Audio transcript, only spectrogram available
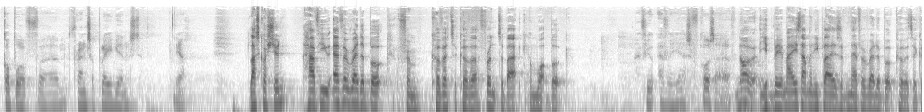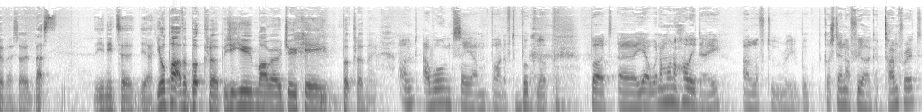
a couple of um, friends I play against. Yeah. Last question: Have you ever read a book from cover to cover, front to back, and what book? Have you ever? Yes, of course I have. No, you'd be amazed how many players have never read a book cover to cover. So that's you need to. Yeah, you're part of a book club. Is it you, Morrow, Juki, book club, mate? I'm, I won't say I'm part of the book club, but uh, yeah, when I'm on a holiday, I love to read a book because then I feel I got time for it.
